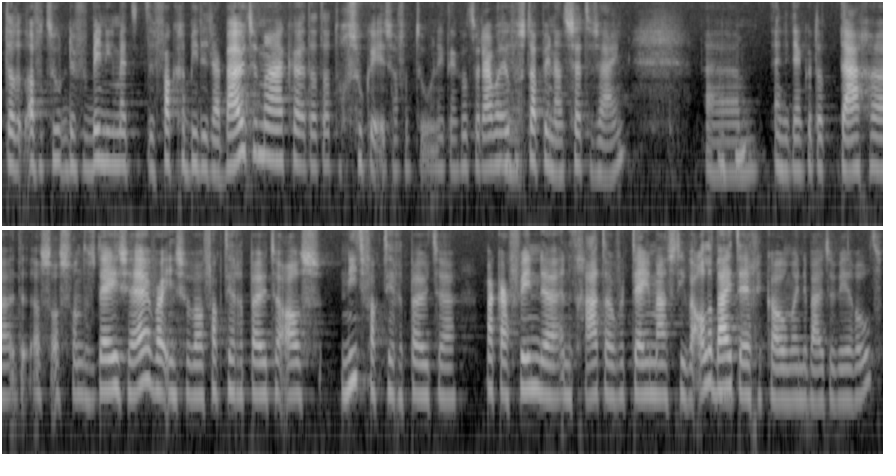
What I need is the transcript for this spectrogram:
dat het af en toe de verbinding met de vakgebieden daarbuiten maken, dat dat toch zoeken is af en toe. En ik denk dat we daar wel heel veel stappen in aan het zetten zijn. Um, mm En ik denk dat dagen als, als van deze, hè, waarin zowel vaktherapeuten als niet-vaktherapeuten elkaar vinden. En het gaat over thema's die we allebei tegenkomen in de buitenwereld.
